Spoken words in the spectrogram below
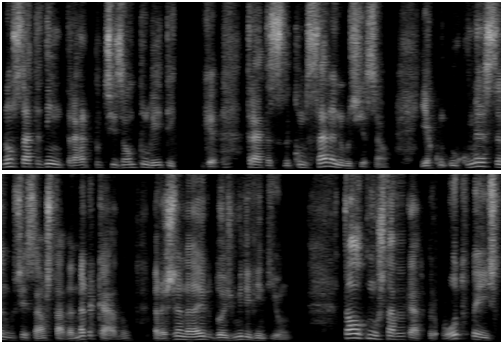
não se trata de entrar por decisão política, trata-se de começar a negociação. E a, o começo da negociação estava marcado para janeiro de 2021. Tal como estava marcado para outro país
